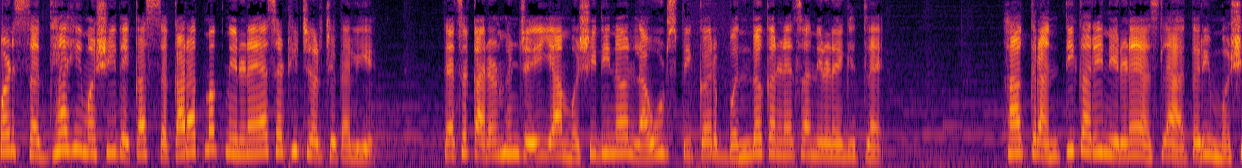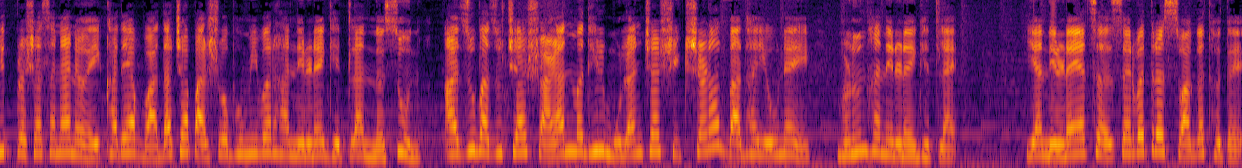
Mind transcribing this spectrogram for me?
पण सध्या ही मशीद एका सकारात्मक निर्णयासाठी चर्चेत आलीय. त्याचं कारण म्हणजे या मशिदीनं लाऊडस्पीकर बंद करण्याचा निर्णय घेतलाय. हा क्रांतिकारी निर्णय असला तरी मशीद प्रशासनानं एखाद्या वादाच्या पार्श्वभूमीवर हा निर्णय घेतला नसून आजूबाजूच्या शाळांमधील मुलांच्या शिक्षणात बाधा येऊ नये म्हणून हा निर्णय घेतलाय. या निर्णयाचं सर्वत्र स्वागत होतंय.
